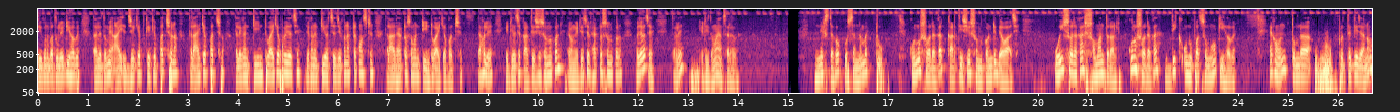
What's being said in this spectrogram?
দিক অনুপাতগুলো এটি হবে? তাহলে তুমি i j cap k cap পাচ্ছ না, তাহলে আই ক্যাপ পাচ্ছ। তাহলে এখানে টি ইন্টু আই ক্যাপ হয়ে যাচ্ছে, যেখানে টি হচ্ছে যে কোনো একটা কনস্ট্যান্ট তাহলে আর ভ্যাক্টর সমান টি ইন্টু আই ক্যাপ হচ্ছে। তাহলে এটি হচ্ছে কার্তেশীয় সমীকরণ এবং এটি হচ্ছে ভ্যাক্টর সমীকরণ। বোঝা গেছে? তাহলে এটি তোমার অ্যান্সার হবে। নেক্সট দেখো কোশ্চেন নাম্বার টু কোনো স্বরেখার কার্তেশীয় সমীকরণটি দেওয়া আছে? ওই স্বরেখার সমান্তরাল, কোনো স্বরেখার দিক অনুপাত সমূহ কী হবে? এখন তোমরা প্রত্যেকে জানো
